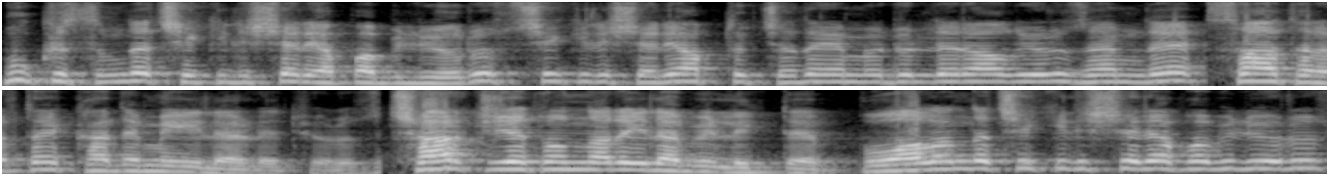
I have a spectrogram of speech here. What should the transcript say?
Bu kısımda çekilişler yapabiliyoruz. Çekilişler yaptıkça da hem ödülleri alıyoruz hem de sağ tarafta kademeyi ilerletiyoruz. Çark jetonlarıyla birlikte bu alanda çekilişler yapabiliyoruz.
